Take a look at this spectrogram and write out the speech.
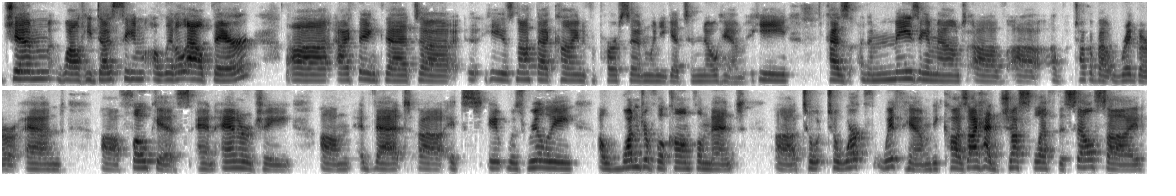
Jim, while he does seem a little out there, uh, I think that uh, he is not that kind of a person when you get to know him. He has an amazing amount of, uh, of talk about rigor and uh, focus and energy. Um, that uh, it's it was really a wonderful compliment uh, to, to work with him because I had just left the sell side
